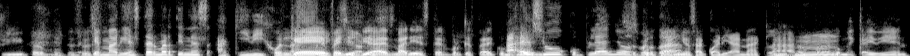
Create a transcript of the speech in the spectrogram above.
sí, pero pues eso es Que María Esther Martínez aquí dijo en las que felicidades María Esther porque está de Ah, cumpleaños. es su cumpleaños, Su ¿verdad? cumpleaños acuariana, claro, por algo me cae bien.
